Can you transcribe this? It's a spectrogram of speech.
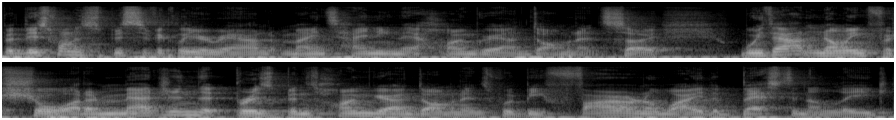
But this one is specifically around maintaining their home ground dominance. So without knowing for sure, I'd imagine that Brisbane's home ground dominance would be far and away the best in the league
